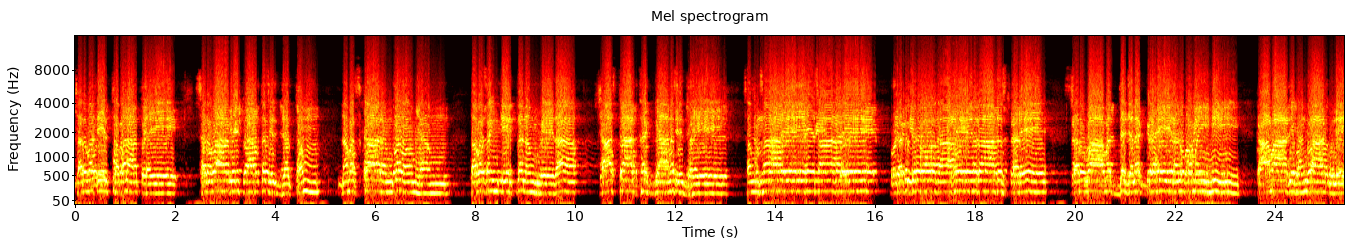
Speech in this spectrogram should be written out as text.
सर्वतीर्थफलात्रये सर्वाभीष्टार्थसिद्ध्यर्थम् नमस्कारम् करोम्यहम्। तव सङ्कीर्तनम् वेद शास्त्रार्थज्ञानसिद्धये। संसारे सागरे प्रकृतो गाधे सदाचस्तरे सर्वामद्यजलग्रहेरनुपमैः कामादिभङ्गाकुले।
